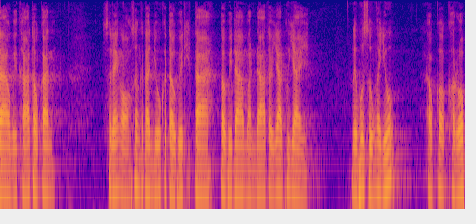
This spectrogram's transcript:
ตาเวขาต่อกัน แสดงออกซึ่งกตัญญูกตเวทิตา ต่อบิดามารดาต่อญาติผู้ใหญ่ หรือผู้สูงอายุ เราก็เคารพ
